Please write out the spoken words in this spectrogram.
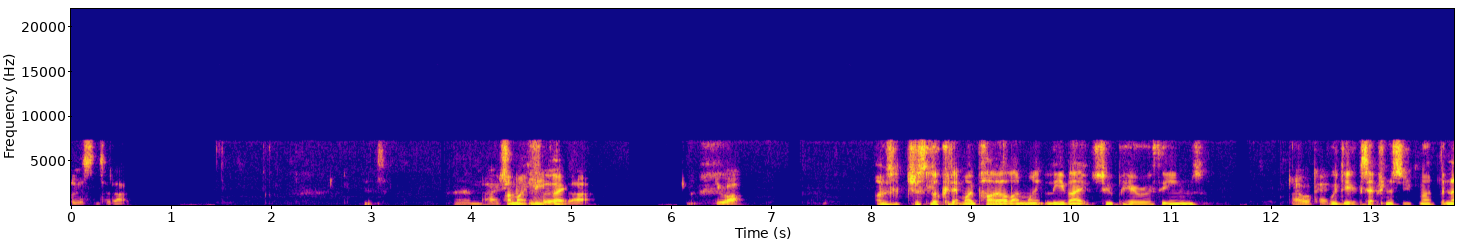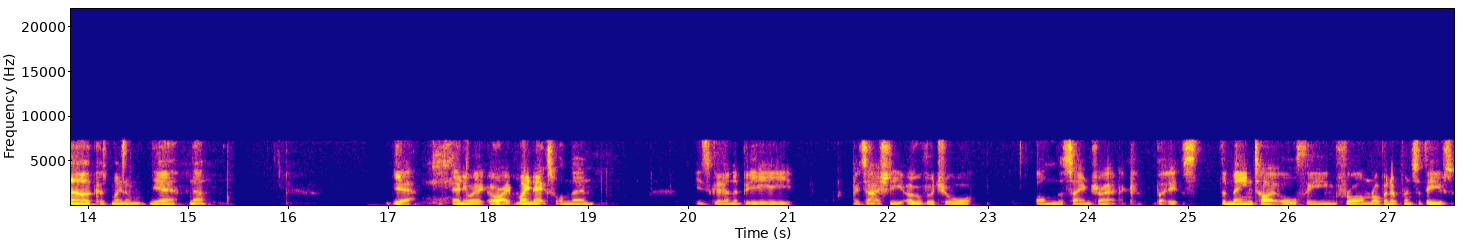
I listen to that. Um, I I might leave out. that. You are? I was just looking at my pile. I might leave out superhero themes, Oh, okay. with the exception of Superman. But no, because my num- yeah no. Yeah. Anyway, all right. My next one then is going to be. It's actually Overture on the soundtrack, but it's the main title theme from Robin Hood Prince of Thieves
